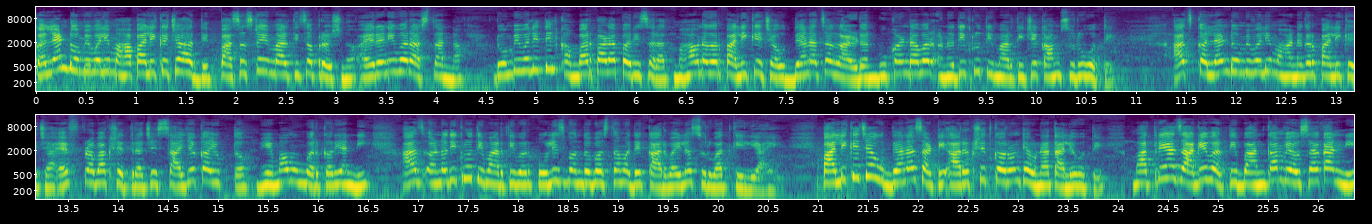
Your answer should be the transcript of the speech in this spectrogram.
कल्याण डोंबिवली महापालिकेच्या हद्दीत पासष्ट इमारतीचा प्रश्न ऐरणीवर असताना डोंबिवलीतील खंबारपाडा परिसरात महानगरपालिकेच्या उद्यानाचा गार्डन भूखंडावर अनधिकृत इमारतीचे काम सुरू होते. आज कल्याण डोंबिवली महानगरपालिकेच्या एफ प्रभाग क्षेत्राचे सहाय्यक आयुक्त हेमा मुंबरकर यांनी आज अनधिकृत इमारतीवर पोलीस बंदोबस्तामध्ये कारवाईला सुरुवात केली आहे. पालिकेच्या उद्यानासाठी आरक्षित करून ठेवण्यात आले होते. मात्र या जागेवरती बांधकाम व्यावसायिकांनी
